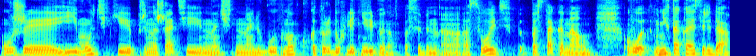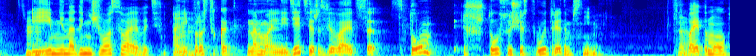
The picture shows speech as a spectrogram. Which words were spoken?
уже и мультики при нажатии значит, на любую кнопку, которую двухлетний ребенок способен а, освоить по 100 каналам. Вот. У них такая среда, uh-huh. и им не надо ничего осваивать. Они uh-huh. просто как нормальные дети развиваются в том, что существует рядом с ними. Да. Поэтому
